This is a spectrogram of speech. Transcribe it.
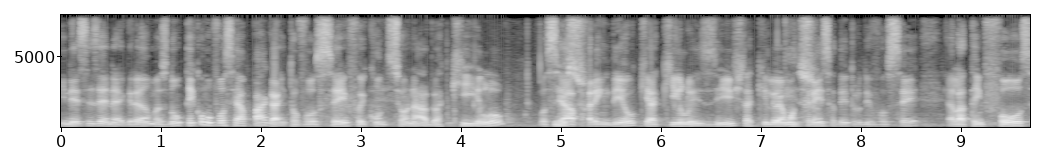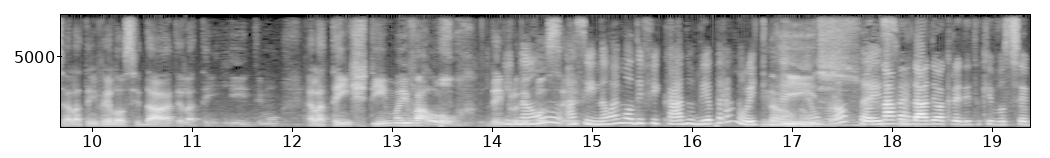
E nesses enegramas não tem como você apagar. Então, você foi condicionado àquilo, você Isso. aprendeu que aquilo existe, aquilo é uma Isso. crença dentro de você, ela tem força, ela tem velocidade, ela tem ritmo, ela tem estima e valor E dentro não, de você. assim, não é modificado do dia para noite, Não. né? É um processo. Na verdade, eu acredito que você,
